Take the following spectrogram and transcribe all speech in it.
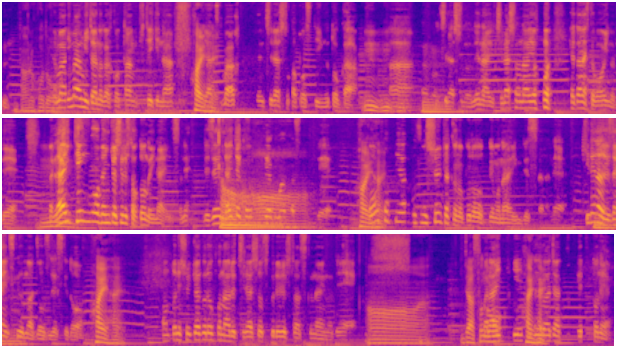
うん。なるほど。でまあ、今みたいなのがこう短期的なはいはい。やつ、まあ、チラシとかポスティングとか、チラシのね、内チラシの内容も 下手な人が多いので、ライティングを勉強してる人ほとんどいないんですよね。で、全大体広告役もあったので、はいはい。広告や別に集客のプロでもないんですからね、綺麗なデザイン作るのは上手ですけど、はいはい。本当に集客力のあるチラシを作れる人は少ないので、あー。じゃあその、まあ、ライティはいはい。ングはじゃあ、えっとね、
